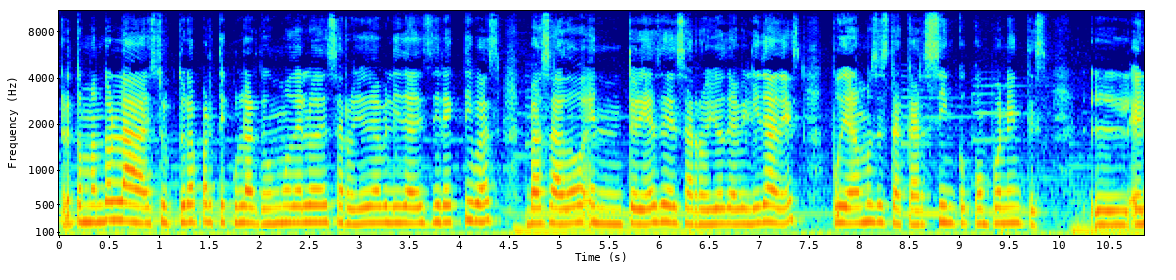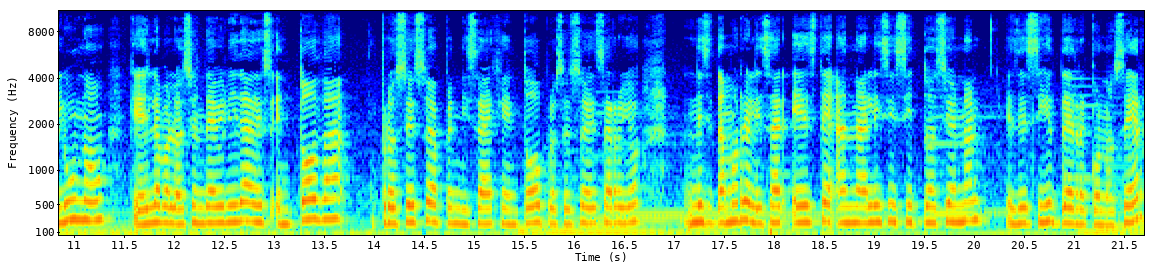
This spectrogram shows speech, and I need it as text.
Retomando la estructura particular de un modelo de desarrollo de habilidades directivas basado en teorías de desarrollo de habilidades, pudiéramos destacar cinco componentes. El uno, que es la evaluación de habilidades en toda proceso de aprendizaje, en todo proceso de desarrollo, necesitamos realizar este análisis situacional, es decir, de reconocer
